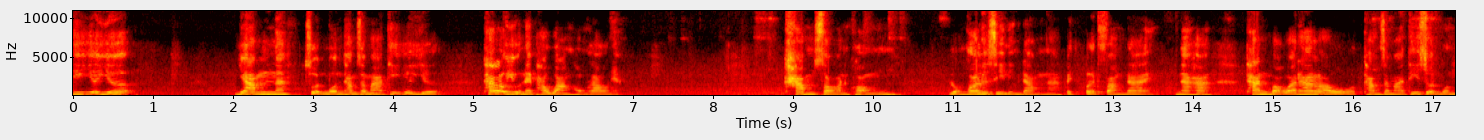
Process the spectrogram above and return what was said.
ธิเยอะๆ ย้ำนะ สวดมนต์ทำสมาธิเยอะๆ ถ้าเราอยู่ในภาวังของเราเนี่ยคำสอนของหลวงพ่อฤาษีลิงดำนะ ไปเปิดฟังได้นะคะท่านบอกว่าถ้าเราทำสมาธิสวดมนต์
